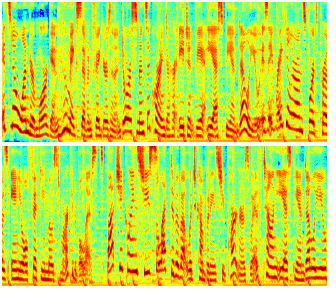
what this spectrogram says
It's no wonder Morgan, who makes seven figures in endorsements according to her agent via ESPNW, is a regular on SportsPro's annual 50 most marketable lists. But she claims she's selective about which companies she partners with, telling ESPNW,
